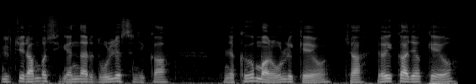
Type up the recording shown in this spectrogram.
일주일에 한 번씩 옛날에도 올렸으니까 이제 그것만 올릴게요. 자 여기까지 할게요.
